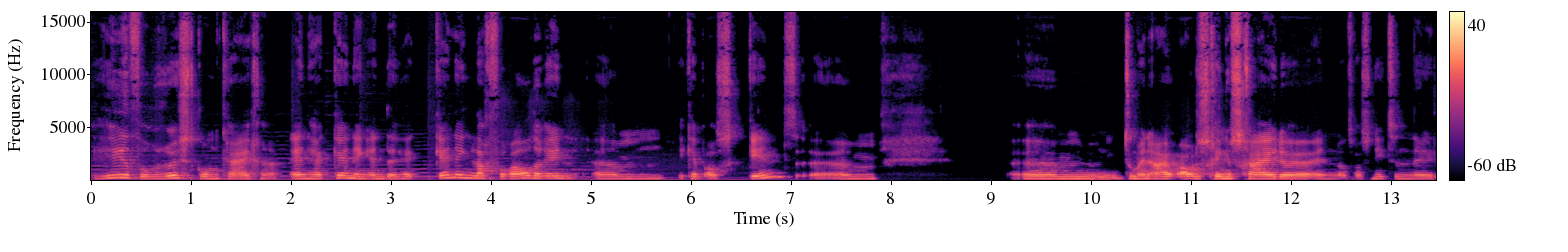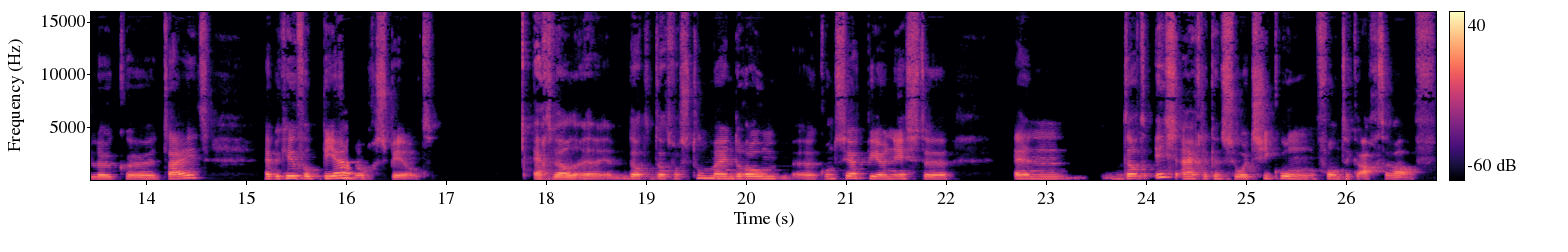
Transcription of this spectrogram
heel veel rust kon krijgen en herkenning. En de herkenning lag vooral daarin. Um, ik heb als kind. Um, Um, toen mijn ouders gingen scheiden en dat was niet een leuke tijd, heb ik heel veel piano gespeeld. Echt wel, uh, dat, dat was toen mijn droom, uh, concertpianiste. En dat is eigenlijk een soort qigong, vond ik achteraf.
